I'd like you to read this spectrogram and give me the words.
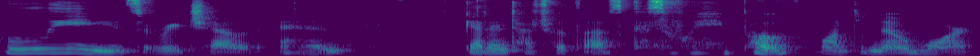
please reach out and get in touch with us because we both want to know more.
